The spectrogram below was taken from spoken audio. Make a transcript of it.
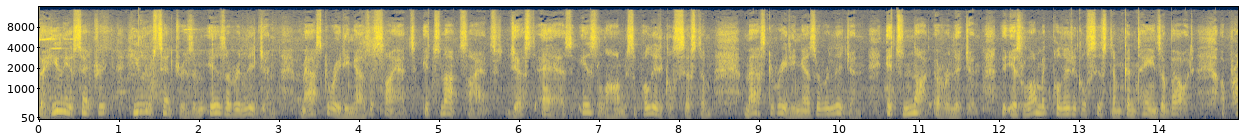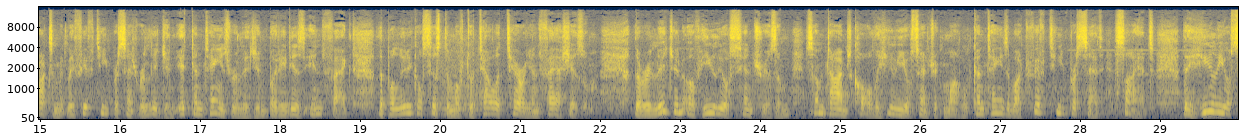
the heliocentric heliocentrism is a religion masquerading as a science. It's not science, just as Islam is a political system masquerading as a religion. It's not a religion. The Islamic political system contains about approximately 15% religion. It contains religion, but it is in fact the political system of totalitarian fascism. The religion of heliocentrism, sometimes called the heliocentric model, contains about 15% science. The heliocentric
